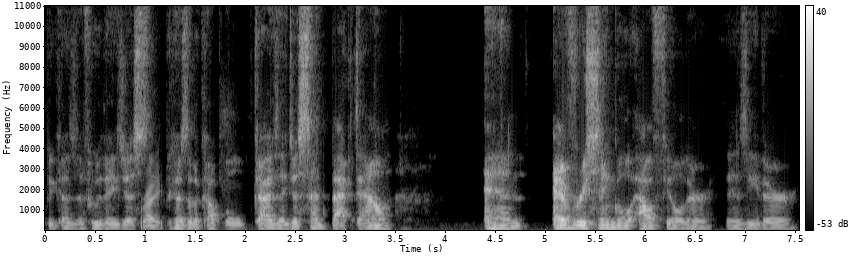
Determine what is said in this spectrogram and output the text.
because of who they just right. because of the couple guys they just sent back down, and every single outfielder is either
